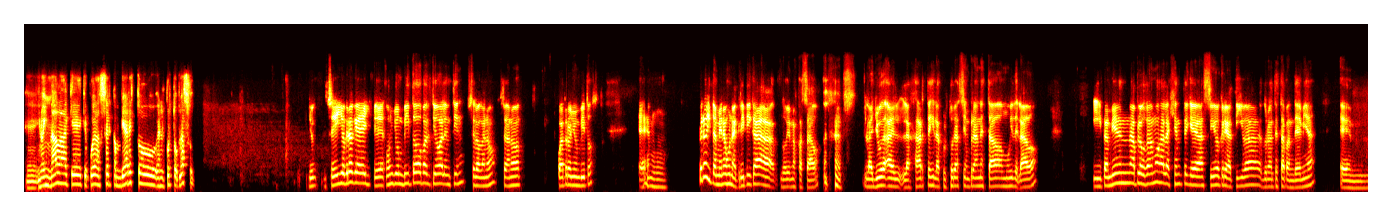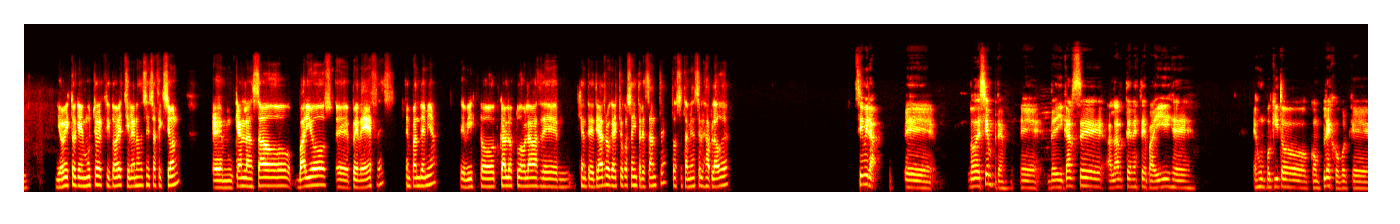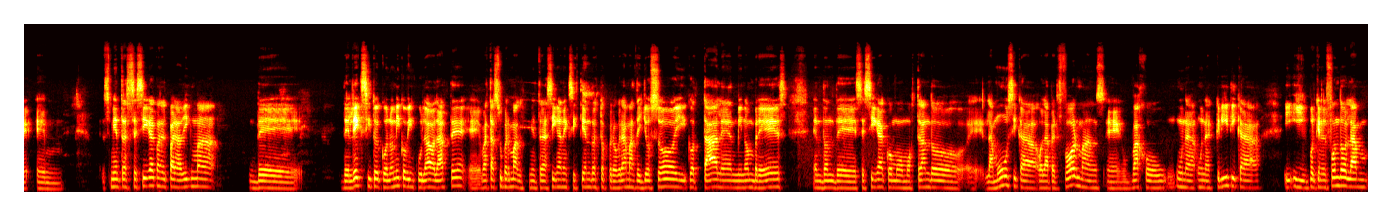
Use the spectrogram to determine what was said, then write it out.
Y no hay nada que, que pueda hacer cambiar esto en el corto plazo. Sí, yo creo que un yumbito tío Valentín se lo ganó, se ganó cuatro yumbitos. Em, pero y también es una crítica a gobiernos pasados. La ayuda, a las artes y las culturas siempre han estado muy de lado. Y también aplaudamos a la gente que ha sido creativa durante esta pandemia. Em, yo he visto que hay muchos escritores chilenos de ciencia ficción em, que han lanzado varios eh, PDFs en pandemia He visto, Carlos, tú hablabas de mm, gente de teatro que ha hecho cosas interesantes, entonces también se les aplaude. Sí, mira, eh, lo de siempre, eh, dedicarse al arte en este país es, un poquito complejo porque em, mientras se siga con el paradigma de, del éxito económico vinculado al arte, eh, va a estar súper mal. Mientras sigan existiendo estos programas de Yo Soy, Got Talent, Mi Nombre Es, en donde se siga como mostrando eh, la música o la performance eh, bajo una, una crítica y, porque en el fondo la,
